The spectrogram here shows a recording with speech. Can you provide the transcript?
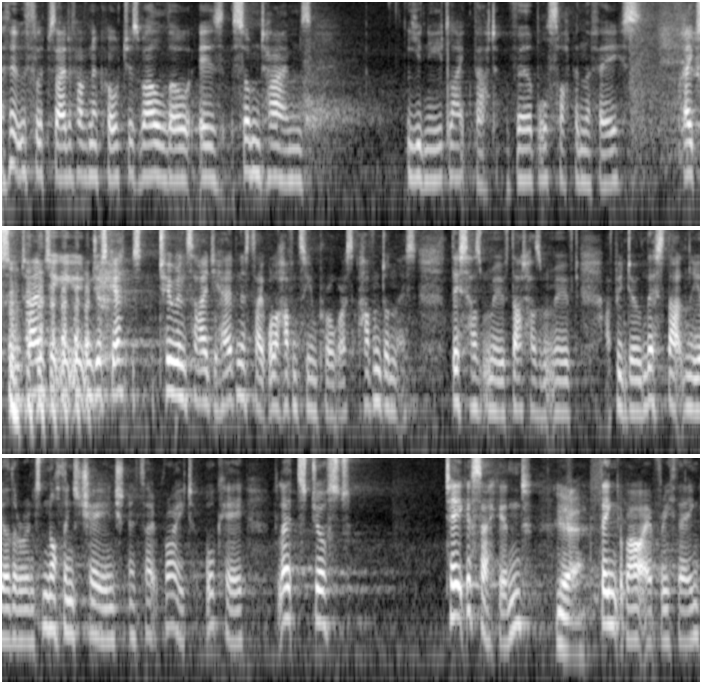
I think the flip side of having a coach as well, though, is sometimes you need like that verbal slap in the face. Like sometimes you, you can just get too inside your head and it's like, well, I haven't seen progress. I haven't done this. This hasn't moved. That hasn't moved. I've been doing this, that and the other and nothing's changed. And it's like, right, okay, let's just take a second, yeah. think about everything,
